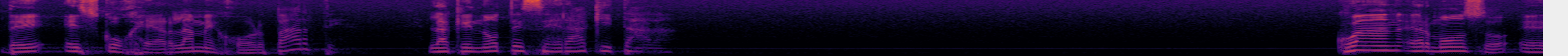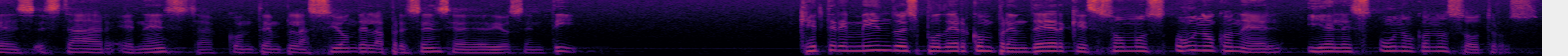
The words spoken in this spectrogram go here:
de escoger la mejor parte, la que no te será quitada. Cuán hermoso es estar en esta contemplación de la presencia de Dios en ti. Qué tremendo es poder comprender que somos uno con Él y Él es uno con nosotros.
